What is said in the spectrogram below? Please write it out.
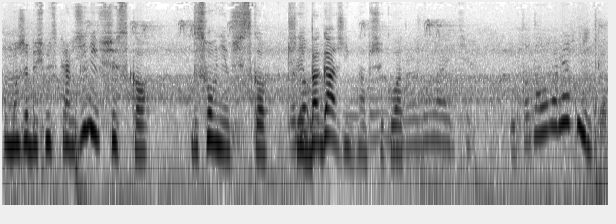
To może byśmy sprawdzili wszystko. Dosłownie wszystko. Czyli bagażnik na przykład. Dawajcie. No to do bagażnika.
